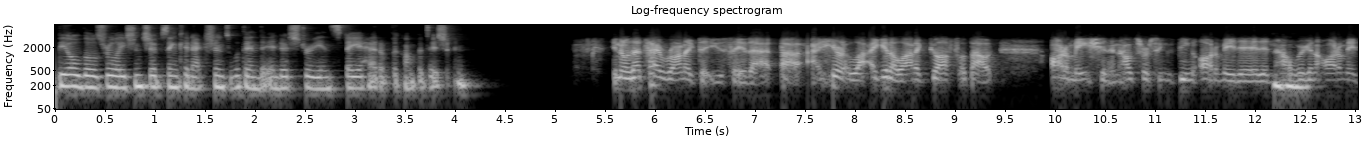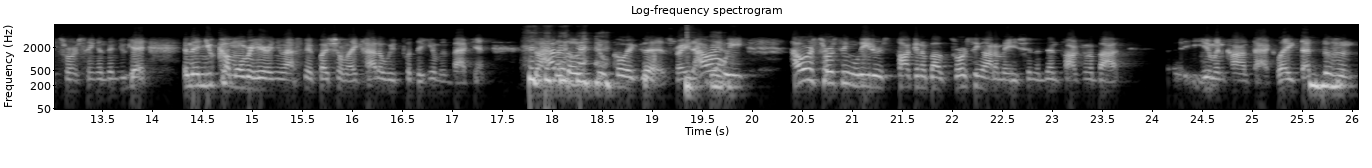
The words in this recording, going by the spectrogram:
build those relationships and connections within the industry and stay ahead of the competition? You know, that's ironic that you say that. Uh, I hear a lot. I get a lot of guff about automation and how sourcing is being automated and how we're mm-hmm. going to automate sourcing. And then you get and then you come over here and you ask me a question like how do we put the human back in? So how do those two coexist right? How are yeah. we how are sourcing leaders talking about sourcing automation and then talking about human contact? Like that mm-hmm. doesn't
